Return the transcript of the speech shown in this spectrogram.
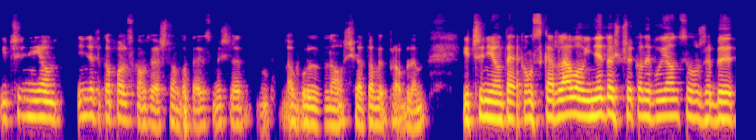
i czyni ją, i nie tylko polską zresztą, bo to jest myślę ogólnoświatowy problem, i czyni ją taką skarlałą i nie dość przekonywującą, żeby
